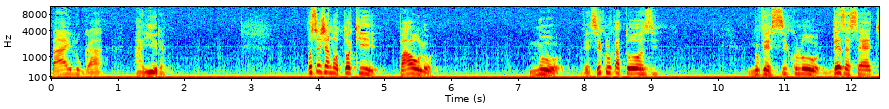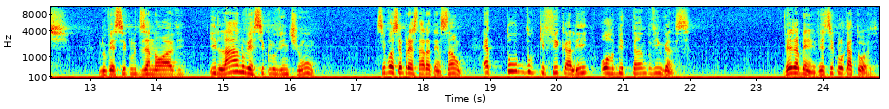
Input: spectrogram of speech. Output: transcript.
dai lugar à ira. Você já notou que Paulo, no versículo 14, no versículo 17, no versículo 19 e lá no versículo 21, se você prestar atenção, é tudo que fica ali orbitando vingança. Veja bem, versículo 14.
